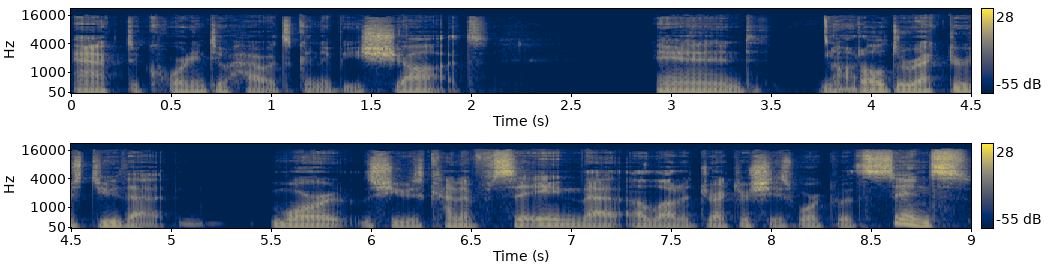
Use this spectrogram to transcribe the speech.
act according to how it's going to be shot. And not all directors do that. More, she was kind of saying that a lot of directors she's worked with since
